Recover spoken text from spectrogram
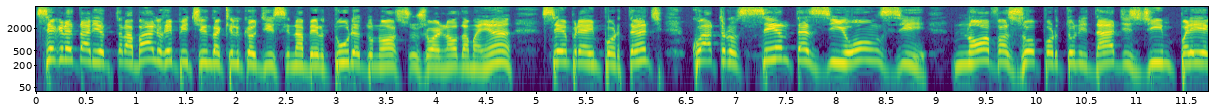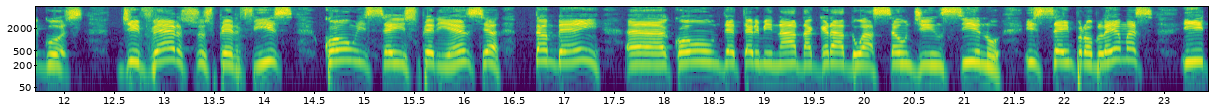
Secretaria do Trabalho, repetindo aquilo que eu disse na abertura do nosso Jornal da Manhã, sempre é importante, 411 novas oportunidades de empregos, diversos perfis, com e sem experiência, também uh, com determinada graduação de ensino e sem problemas, e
